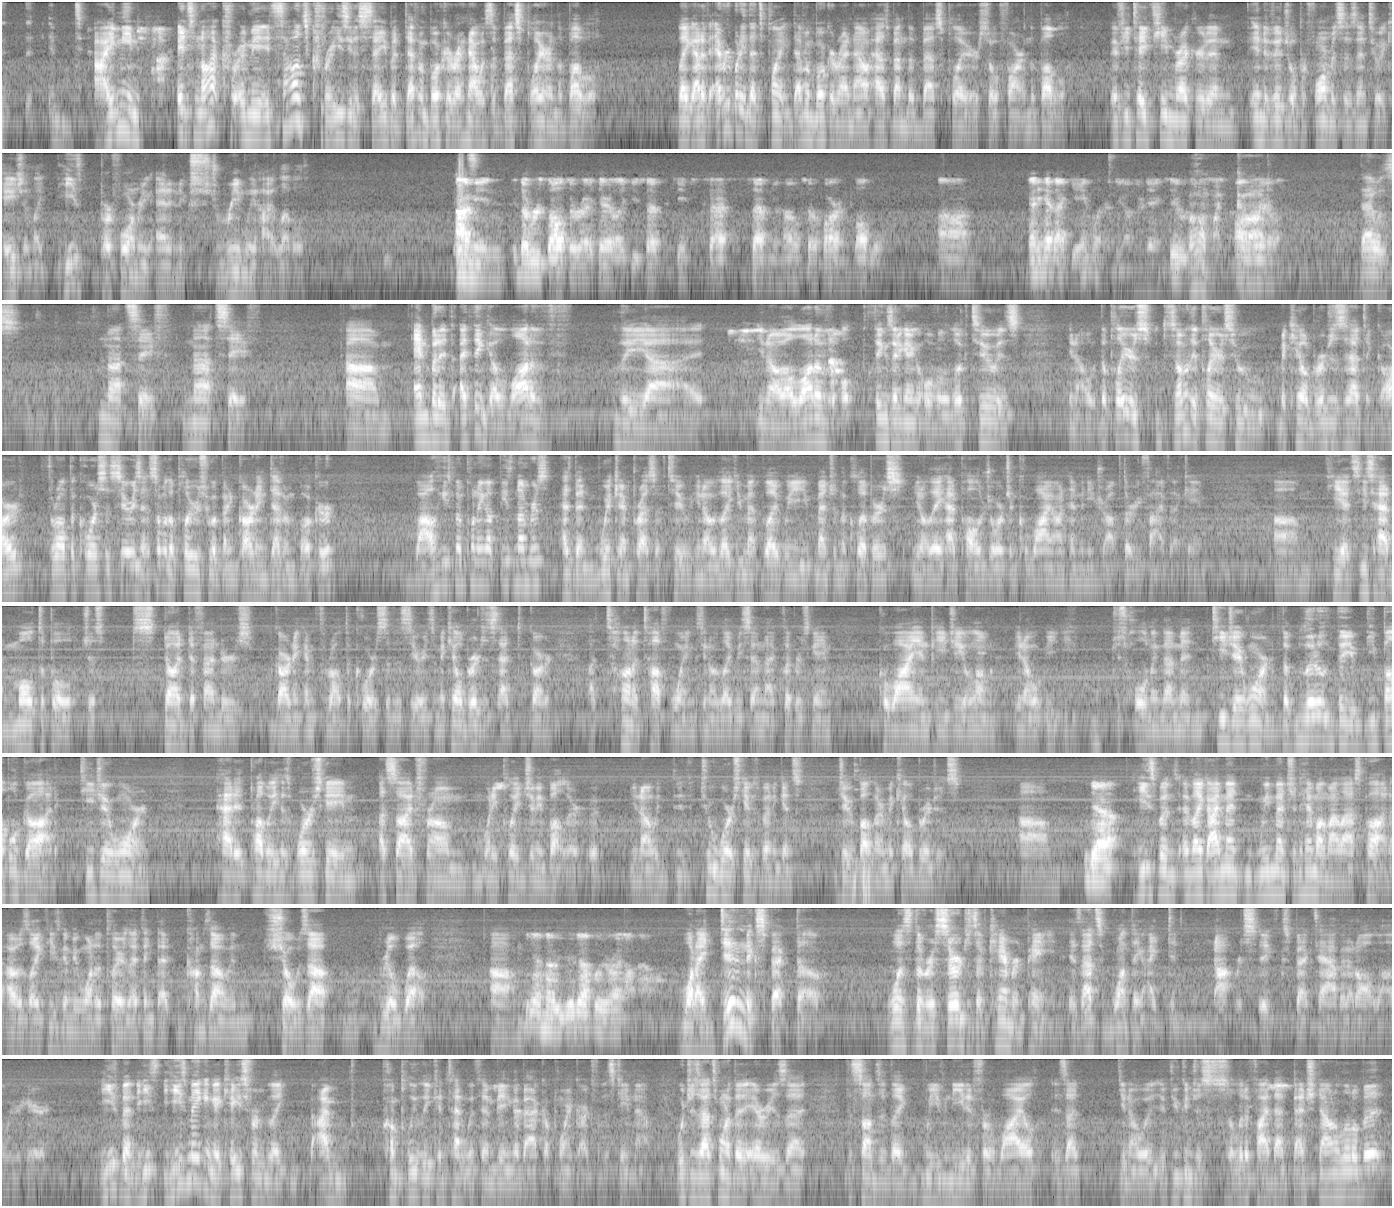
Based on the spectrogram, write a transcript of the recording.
it, I mean, it's not. Cr- I mean, it sounds crazy to say, but Devin Booker right now is the best player in the bubble. Like out of everybody that's playing, Devin Booker right now has been the best player so far in the bubble. If you take team record and individual performances into occasion, like he's performing at an extremely high level. I mean, the results are right there, like you said, for team success, seven and zero so far in the bubble. Um, and he had that game winner the other day too. Oh my God. unreal. That was not safe. Not safe. Um, and but it, I think a lot of the uh, you know a lot of things that are getting overlooked too is you know the players some of the players who Mikal Bridges has had to guard throughout the course of the series and some of the players who have been guarding Devin Booker while he's been putting up these numbers has been wicked impressive too. You know, like you meant, like we mentioned the Clippers. You know, they had Paul George and Kawhi on him, and he dropped 35 that game. Um, he has he's had multiple just stud defenders guarding him throughout the course of the series. And Mikal Bridges had to guard a ton of tough wings. You know, like we said in that Clippers game, Kawhi and PG alone. You know, just holding them in. T.J. Warren, the little the, the bubble god, T.J. Warren, had it probably his worst game aside from when he played Jimmy Butler. You know, two worst games have been against Jimmy Butler and Mikal Bridges. Um, Yeah, he's been and like I meant we mentioned him on my last pod. I was like he's gonna be one of the players I think that comes out and shows up real well. Um, yeah, no, you're definitely right on that one. what I didn't expect though was the resurgence of Cameron Payne. Is that's one thing I did not expect to happen at all while we were here. He's been he's he's making a case for like I'm completely content with him being a backup point guard for this team now, which is that's one of the areas that the Suns have like we've needed for a while. Is that you know if you can just solidify that bench down a little bit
